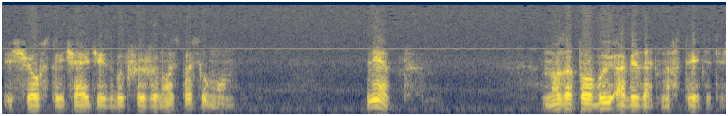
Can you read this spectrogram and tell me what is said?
«Еще встречаетесь с бывшей женой?» — спросил Мун. «Нет, но зато вы обязательно встретитесь».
